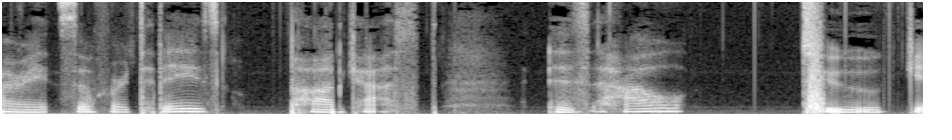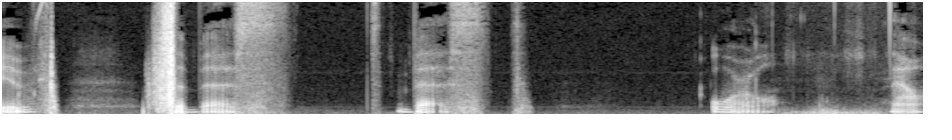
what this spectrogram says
All right, so for today's podcast is how to give the best best oral. Now,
